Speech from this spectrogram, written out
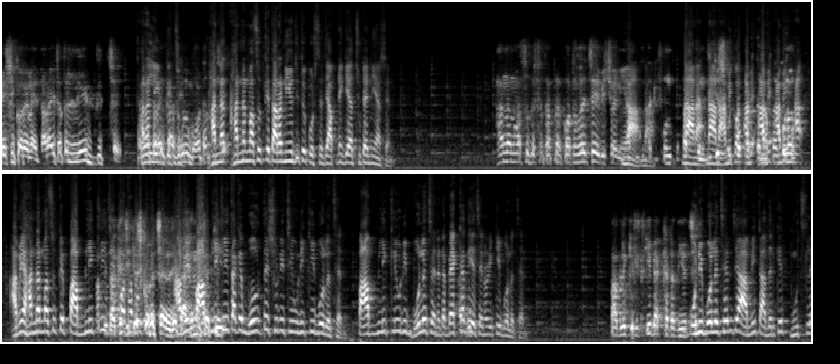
বেশি করে নাই তারা এটাতে লিড দিচ্ছে। তারা কাজগুলো ঘটাচ্ছে। হান্নান মাসুদকে তারা নিয়োজিত করছে যে আপনি গিয়া ছুটাই নিয়ে আসেন। হান্নান মাসুদের সাথে আপনার কথা হয়েছে এই বিষয় নিয়ে? না না। না না আমি আমি আমি আমি হান্নান মাসুদকে পাবলিকলি যে কথা জিজ্ঞেস করেছেন যে আমি পাবলিকলি তাকে বলতে শুনেছি উনি কি বলেছেন? পাবলিকলি উনি বলেছেন এটা ব্যাখ্যা দিয়েছেন উনি কি বলেছেন? পাবলিক কি ব্যাখ্যাটা দিয়েছে? উনি বলেছেন যে আমি তাদেরকে মুছলে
